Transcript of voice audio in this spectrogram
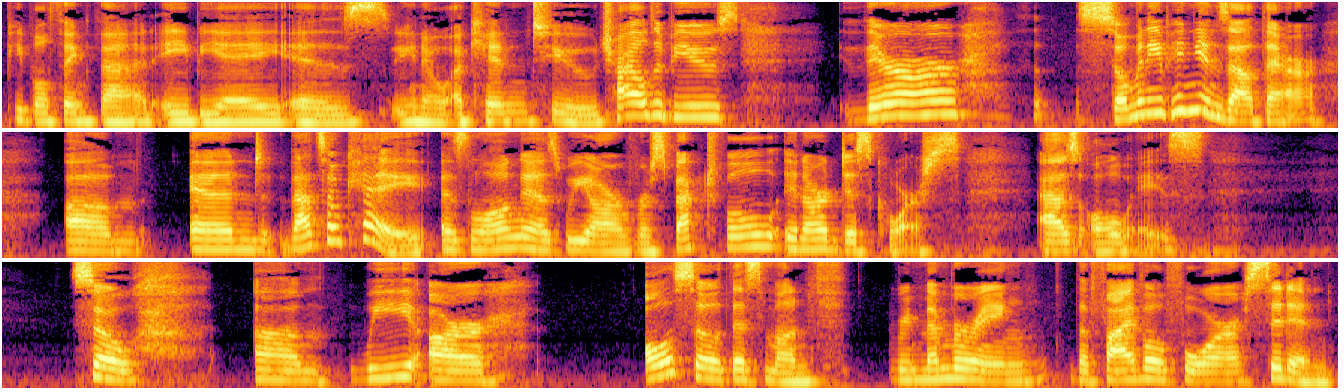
people think that ABA is, you know, akin to child abuse. There are so many opinions out there. Um, And that's okay as long as we are respectful in our discourse, as always. So, um, we are also this month remembering the 504 sit in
